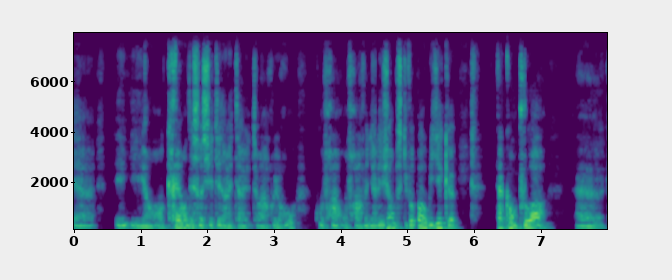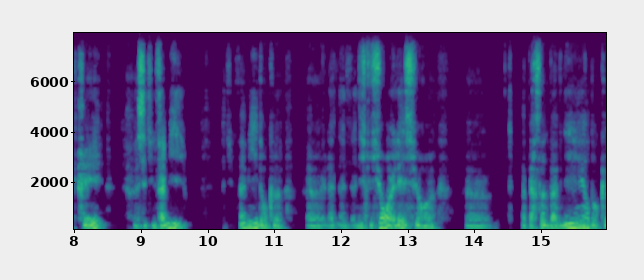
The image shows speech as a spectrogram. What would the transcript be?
euh, et, en, créant des sociétés dans les territoires ruraux qu'on fera, on fera revenir les gens. Parce qu'il ne faut pas oublier que chaque emploi euh, créé, c'est une famille. C'est une famille. Donc, la, discussion, elle est sur la personne va venir, donc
